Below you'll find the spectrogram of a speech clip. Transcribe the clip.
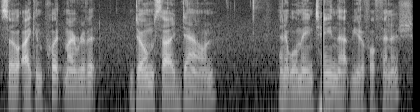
So I can put my rivet dome side down, and it will maintain that beautiful finish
